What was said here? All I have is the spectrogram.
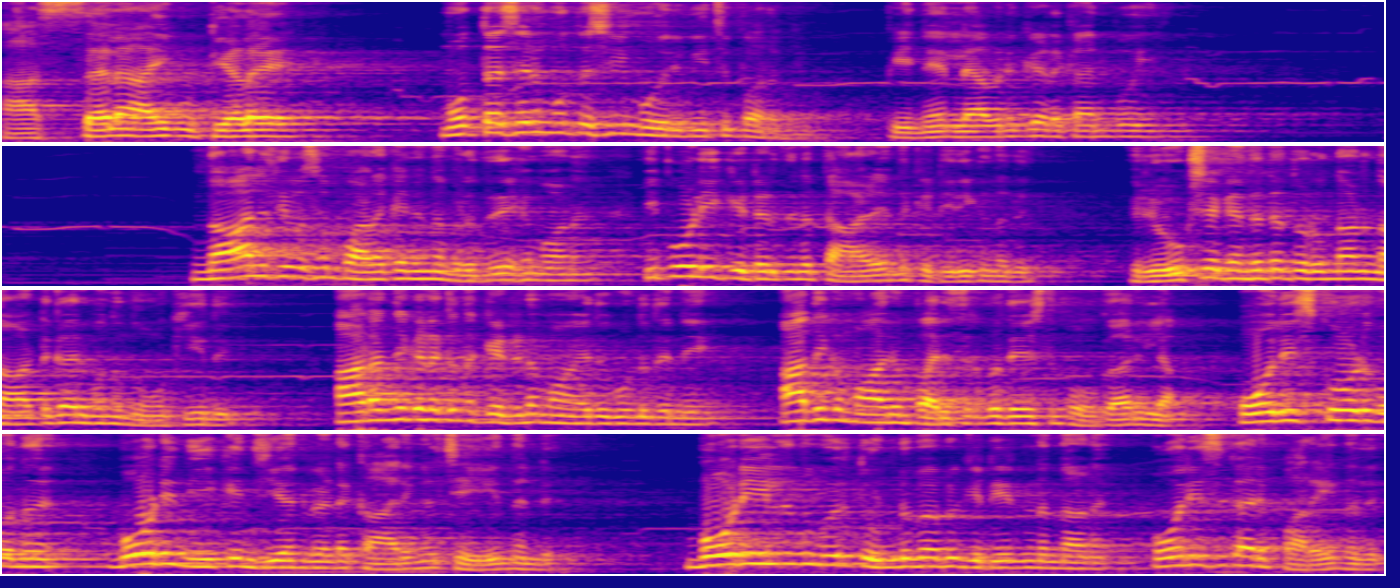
അസലായി കുട്ടികളെ മുത്തശ്ശനും മുത്തശ്ശിയും ഒരുമിച്ച് പറഞ്ഞു. പിന്നെ എല്ലാവരും കിടക്കാൻ പോയി. നാല് ദിവസം പഴക്കഞ്ഞെന്ന മൃതദേഹമാണ് ഇപ്പോൾ ഈ കെട്ടിടത്തിന്റെ താഴെ നിന്ന് കെട്ടിയിരിക്കുന്നത്. രൂക്ഷഗന്ധത്തെ തുടർന്നാണ് നാട്ടുകാർ വന്ന് നോക്കിയത്. അടഞ്ഞു കിടക്കുന്ന കെട്ടിടമായതുകൊണ്ട് തന്നെ അധികം ആരും പരിസര പ്രദേശത്ത് പോകാറില്ല. പോലീസ് കോഡ് വന്ന് ബോഡി നീക്കം ചെയ്യാൻ വേണ്ട കാര്യങ്ങൾ ചെയ്യുന്നുണ്ട്. ബോഡിയിൽ നിന്നും ഒരു തുണ്ടുപേപ്പ് കിട്ടിയിട്ടുണ്ടെന്നാണ് പോലീസുകാർ പറയുന്നത്.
